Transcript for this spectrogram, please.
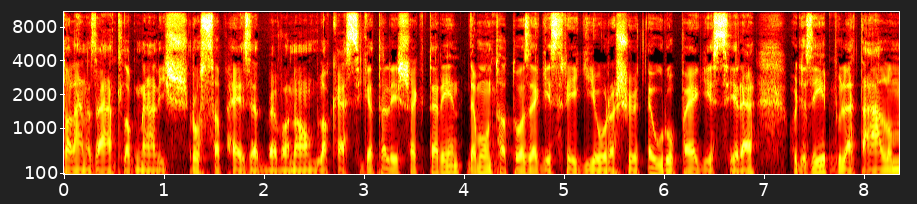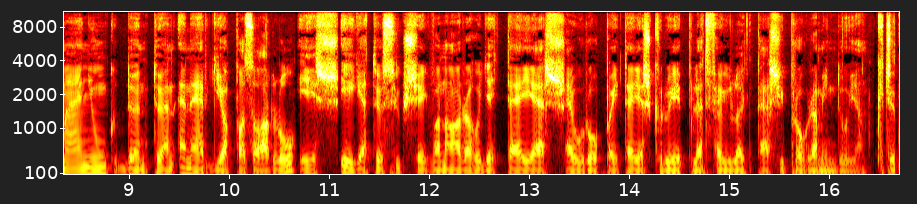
talán az átlagnál is rosszabb helyzetben van a lakásszigetelések terén, de mondható az egész régióra, sőt Európa egészére, hogy az épület állományunk döntően energiapazarló, és égető szükség van arra, hogy egy teljes európai, teljes körű épületfelújítási program induljon. Kicsit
